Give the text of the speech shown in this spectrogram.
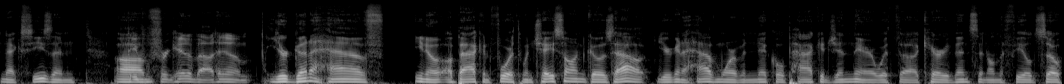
next season, um, People forget about him. you're gonna have you know a back and forth. When Chason goes out, you're gonna have more of a nickel package in there with uh, Kary Vincent on the field. So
